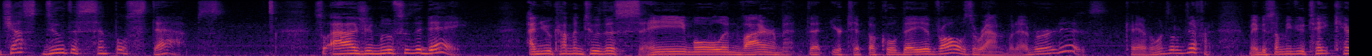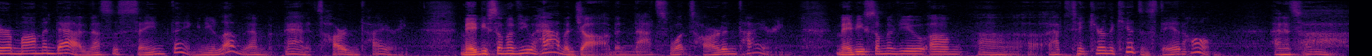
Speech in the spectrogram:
just do the simple steps. So as you move through the day and you come into the same old environment that your typical day evolves around, whatever it is. Okay, everyone's a little different. Maybe some of you take care of mom and dad and that's the same thing and you love them, but man, it's hard and tiring. Maybe some of you have a job and that's what's hard and tiring. Maybe some of you um, uh, have to take care of the kids and stay at home. And it's, ah,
